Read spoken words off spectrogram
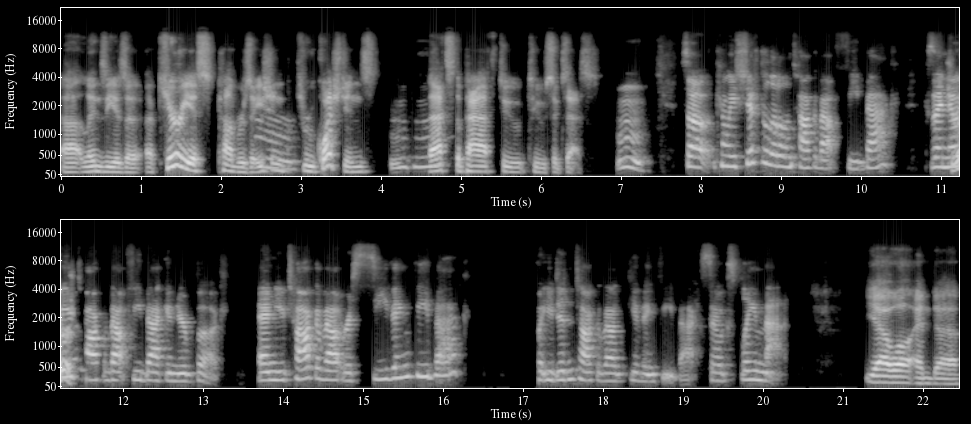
Uh, Lyndsay is a, a curious conversation Mm. through questions Mhm. that's the path to to success Mm. So, can we shift a little and talk about feedback? Because I know you talk about feedback in your book and you talk about receiving feedback, but you didn't talk about giving feedback. So, explain that. yeah well and uh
